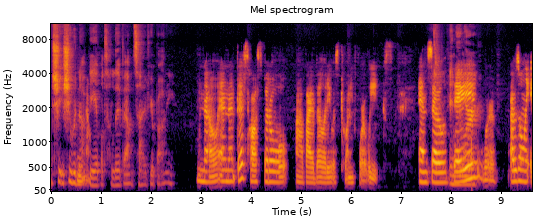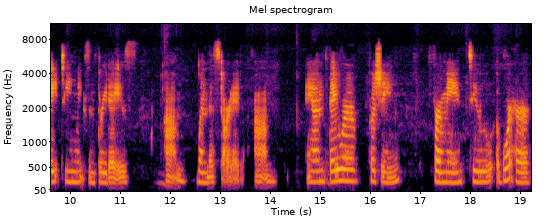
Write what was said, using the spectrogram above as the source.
she she would not no. be able to live outside of your body. No and at this hospital uh, viability was 24 weeks and so and they were, were i was only 18 weeks and three days um, when this started. Um, and they were pushing for me to abort her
